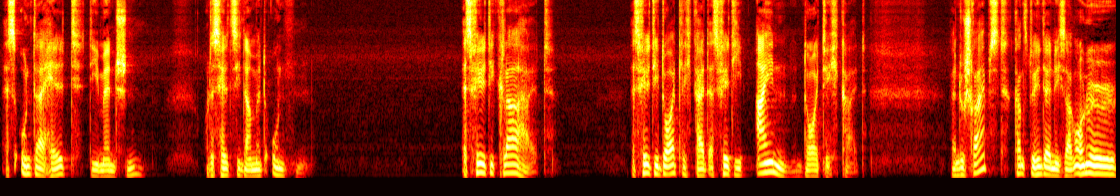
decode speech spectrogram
Es unterhält die Menschen und es hält sie damit unten. Es fehlt die Klarheit, es fehlt die Deutlichkeit, es fehlt die Eindeutigkeit. Wenn du schreibst, kannst du hinterher nicht sagen, oh nö,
